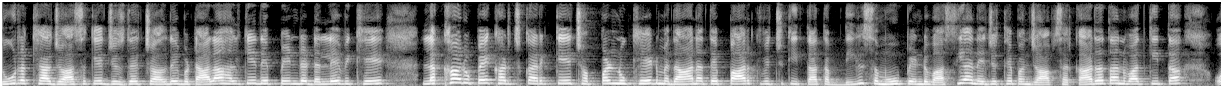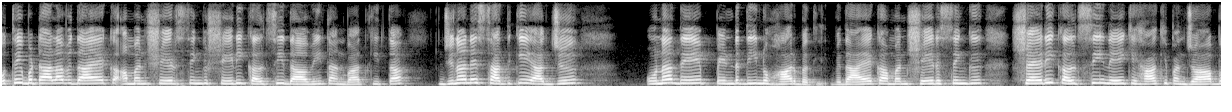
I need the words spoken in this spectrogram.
ਦੂਰ ਰੱਖਿਆ ਜਾ ਸਕੇ ਜਿਸ ਦੇ ਚੱਲਦੇ ਬਟਾਲਾ ਹਲਕੇ ਦੇ ਪਿੰਡ ਡੱਲੇ ਵਿਖੇ ਲੱਖਾਂ ਰੁਪਏ ਖਰਚ ਕਰਕੇ ਛੱਪੜ ਨੂੰ ਖੇਡ ਮੈਦਾਨ ਅਤੇ ਪਾਰਕ ਵਿੱਚ ਕੀਤਾ ਤਬਦੀਲ। ਸਮੂਹ ਪਿੰਡ ਵਾਸੀਆਂ ਨੇ ਜਿੱਥੇ ਪੰਜਾਬ ਸਰਕਾਰ ਦਾ ਧੰਨਵਾਦ ਕੀਤਾ, ਉੱਥੇ ਹੀ ਬਟਾਲਾ ਵਿਧਾਇਕ ਅਮਨ ਸ਼ੇਰ ਸਿੰਘ ਸ਼ੇਰੀ ਕਲਸੀ ਦਾ ਵੀ ਧੰਨਵਾਦ ਕੀਤਾ, ਜਿਨ੍ਹਾਂ ਨੇ ਸਦਕੇ ਅੱਜ ਉਹਨਾਂ ਦੇ ਪਿੰਡ ਦੀ ਨੁਹਾਰ ਬਦਲੀ। ਵਿਧਾਇਕ ਅਮਨ ਸ਼ੇਰ ਸਿੰਘ ਸ਼ਹਿਰੀ ਕਲਸੀ ਨੇ ਕਿਹਾ ਕਿ ਪੰਜਾਬ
